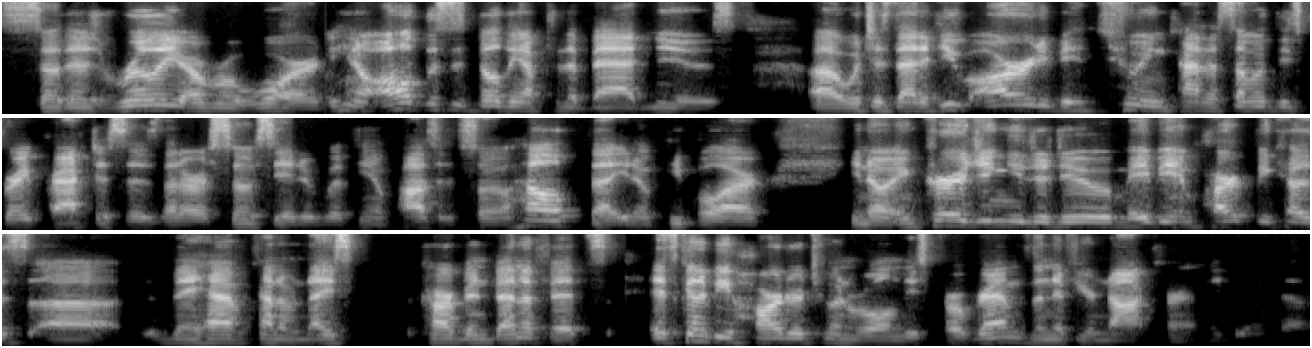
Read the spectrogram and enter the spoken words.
So there's really a reward. You know all this is building up to the bad news uh, which is that if you've already been doing kind of some of these great practices that are associated with you know positive soil health that you know people are you know encouraging you to do maybe in part because uh, they have kind of nice carbon benefits it's going to be harder to enroll in these programs than if you're not currently doing them.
